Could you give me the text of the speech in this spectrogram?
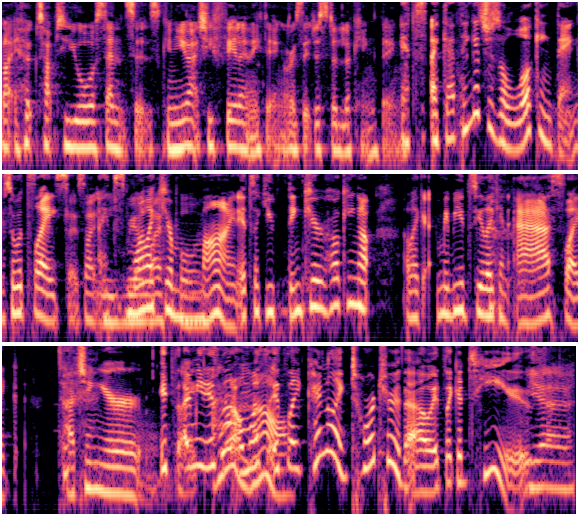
like hooked up to your senses? Can you actually feel anything, or is it just a looking thing? It's like I think it's just a looking thing. So it's like So it's like it's more like your porn. mind. It's like you think you're hooking up. Like maybe you'd see like an ass like touching your. It's. I mean, isn't I that almost? know. It's like kind of like torture, though. It's like a tease. yeah.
